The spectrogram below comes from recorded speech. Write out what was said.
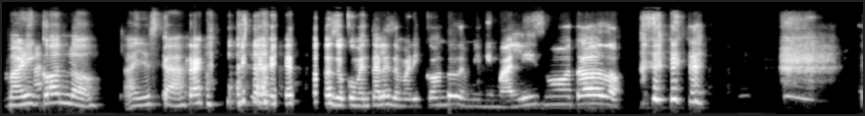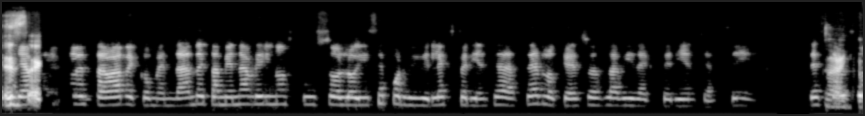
Maricondo, ahí está. Todos los documentales de Maricondo, de minimalismo, todo. Exacto. Lo estaba recomendando y también Abril nos puso, lo hice por vivir la experiencia de hacerlo, que eso es la vida experiencia, sí. Descansa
